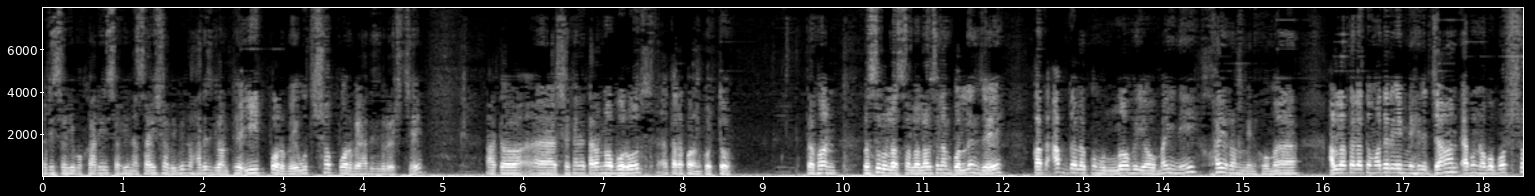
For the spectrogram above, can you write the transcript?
এটি সহি বুখারি, সহি নাসাই সহ বিভিন্ন হাদিস গ্রন্থে ঈদ পর্বে, উৎসব পর্বে হাদিসগুলো এসছে। তো সেখানে তারা নবরোজ তারা পালন করত। তখন রসুল্লাহ সাল্লাম বললেন যে কাদ মিনহুমা। আল্লাহ তাআলা তোমাদের এই মেহের জান এবং নববর্ষ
